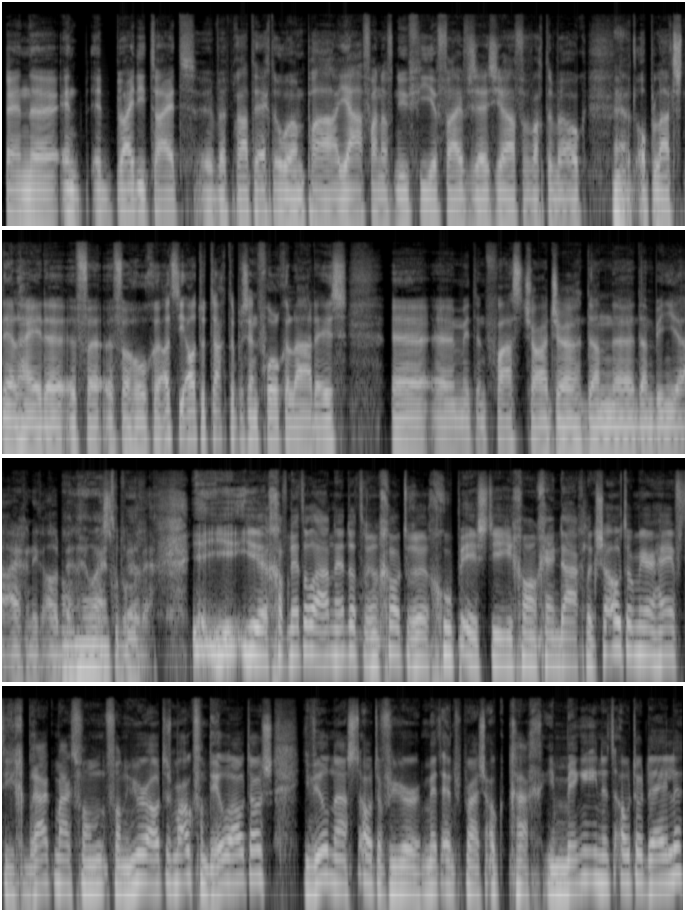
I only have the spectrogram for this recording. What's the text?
En, uh, en, en, bij die tijd, uh, we praten echt over een paar jaar vanaf nu, vier, vijf, zes jaar, verwachten we ook ja. dat oplaadsnelheden uh, ver, verhogen. Als die auto 80% volgeladen is met een fast charger, dan, dan ben je eigenlijk al, al heel eind goed onderweg. Je, je, je, gaf net al aan hè, dat er een grotere groep is die gewoon geen dagelijkse auto meer heeft, die gebruik maakt van, van huurauto's, maar ook van deelauto's. Je wil naast autoverhuur met Enterprise ook graag je mengen in het autodelen.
